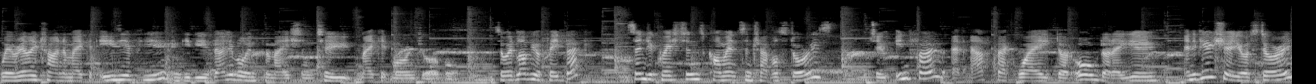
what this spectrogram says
We're really trying to make it easier for you and give you valuable information to make it more enjoyable. So we'd love your feedback. Send your questions, comments, and travel stories to info at outbackway.org.au. And if you share your story,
